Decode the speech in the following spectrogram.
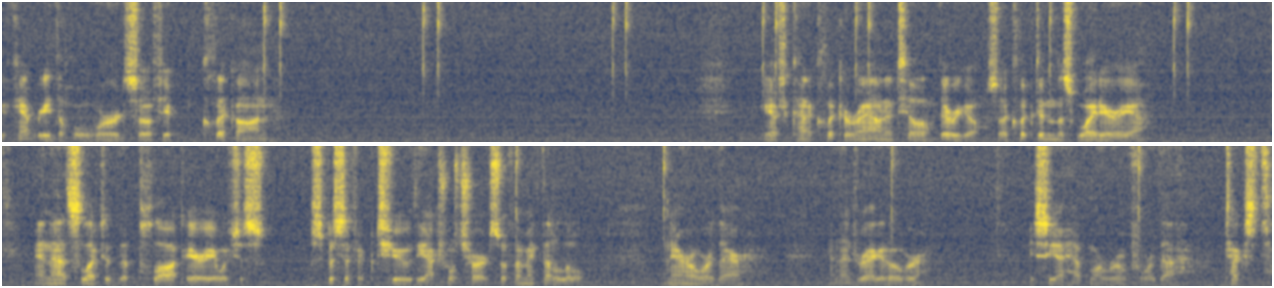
You can't read the whole word, so if you click on you have to kind of click around until, there we go. So I clicked in this white area and that selected the plot area which is specific to the actual chart. So if I make that a little narrower there and then drag it over, you see I have more room for the text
